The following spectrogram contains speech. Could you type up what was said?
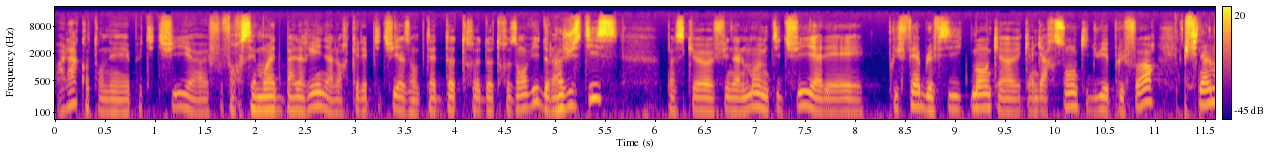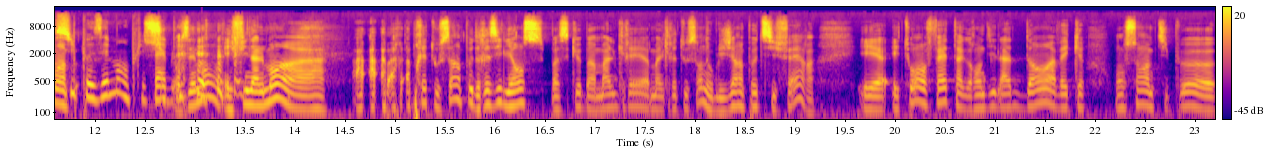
voilà, quand on est petite fille, il faut forcément être ballerine, alors que les petites filles, elles ont peut-être d'autres, d'autres envies, de l'injustice, parce que finalement, une petite fille, elle est plus faible physiquement qu'un, qu'un garçon qui lui est plus fort. Puis finalement, Supposément plus faible. supposément, et finalement, après tout ça, un peu de résilience, parce que ben, malgré, malgré tout ça, on est obligé un peu de s'y faire. Et, et toi, en fait, tu as grandi là-dedans, avec, on sent un petit peu... euh,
